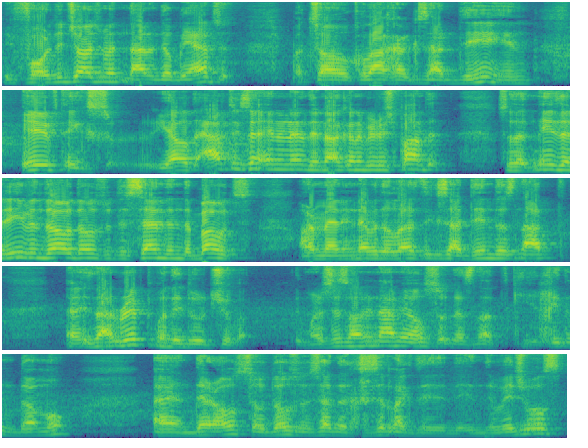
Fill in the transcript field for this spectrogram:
before the judgment, not they'll be answered. But so kolachar gzadin, if they yelled after gzadin, they're not going to be responded. So that means that even though those who descend in the boats are many, nevertheless the gzadin does not uh, is not ripped when they do tshuva. The Gemara says Harinami also that's not kichidim damu, and they're also those who said that like the, the individuals,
